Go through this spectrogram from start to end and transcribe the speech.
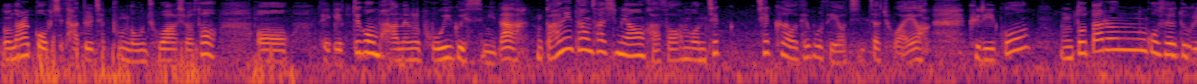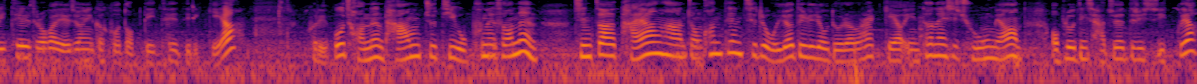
너나 할 거 없이 다들 제품 너무 좋아하셔서 어 되게 뜨거운 반응을 보이고 있습니다. 그러니까 한인타운 사시면 가서 한번 체크 체크아웃 해보세요. 진짜 좋아요. 그리고 음, 또 다른 곳에도 리테일 들어갈 예정이니까 그것도 업데이트 해드릴게요. 그리고 저는 다음 주 D 오픈에서는 진짜 다양한 좀 컨텐츠를 올려드리려고 노력을 할게요. 인터넷이 좋으면 업로딩 자주 해드릴 수 있고요.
